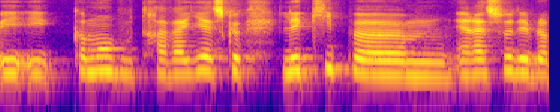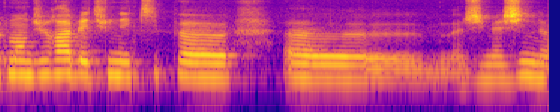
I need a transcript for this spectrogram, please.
et, comment vous travaillez? Est-ce que l'équipe euh, RSE Développement Durable est une équipe, euh, euh, j'imagine,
